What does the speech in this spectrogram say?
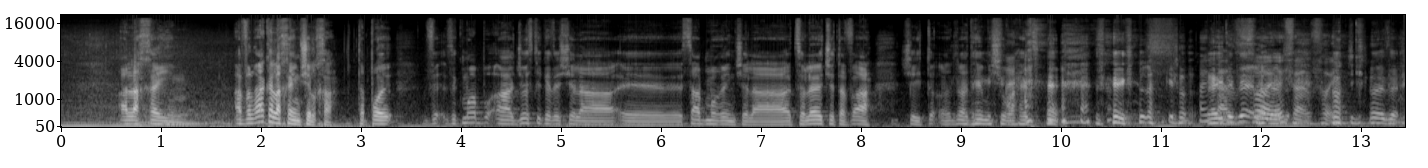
על החיים, אבל רק על החיים שלך. אתה פה, וזה כמו הב- הג'ויסטיק הזה של הסאבמרין, של הצוללת שטבעה, שאיתו, לא יודע אם מישהו ראה את זה, זה כאילו, כאילו, ראית את זה? לא. אוי ואבוי. ממש כאילו איזה-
